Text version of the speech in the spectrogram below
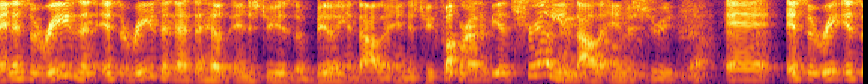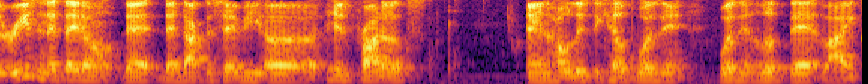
And it's a reason. It's a reason that the health industry is a billion dollar industry. Fuck around and be a trillion dollar industry. Yeah. And it's a re- it's a reason that they don't that that Dr. Sebi uh his products and holistic health wasn't wasn't looked at like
